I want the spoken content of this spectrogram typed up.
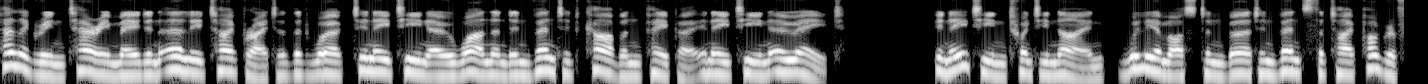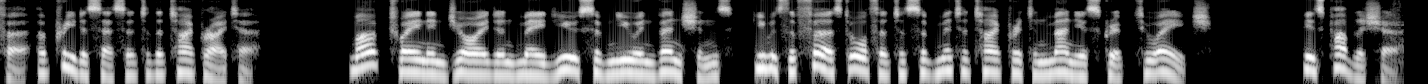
Pellegrin Turri made an early typewriter that worked in 1801 and invented carbon paper in 1808. In 1829, William Austin Burt invents the typographer, a predecessor to the typewriter. Mark Twain enjoyed and made use of new inventions, he was the first author to submit a typewritten manuscript to H. His publisher.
